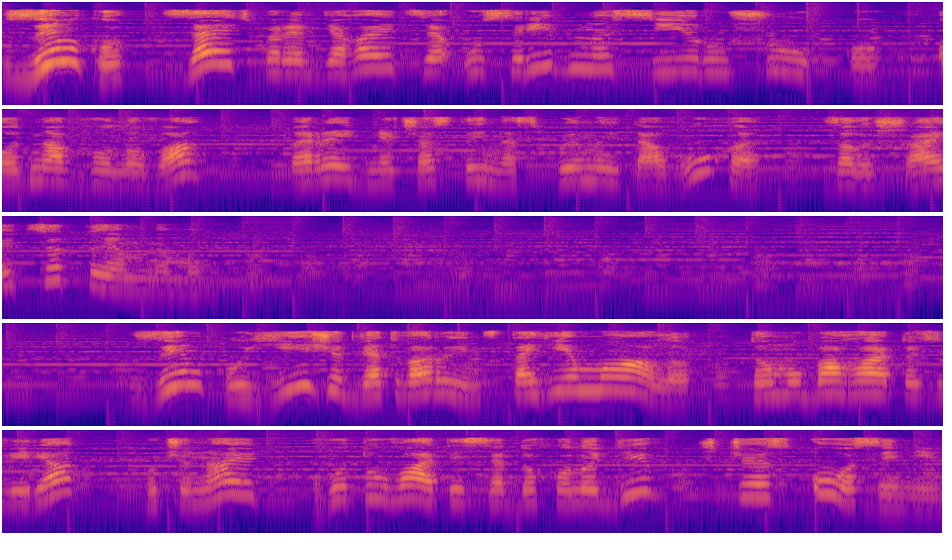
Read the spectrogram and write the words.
Взимку заєць перевдягається у срібно-сіру шубку, однак голова, передня частина спини та вуха залишаються темними. Взимку їжі для тварин стає мало, тому багато звірят починають готуватися до холодів ще з осені.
